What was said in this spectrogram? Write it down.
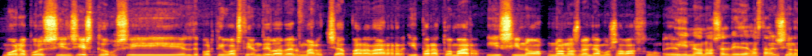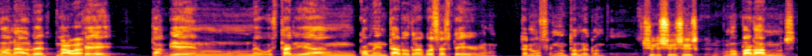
Bueno, pues insisto, si el Deportivo asciende va a haber marcha para dar y para tomar. Y si no, no nos vengamos abajo. Eh, Y no nos olvidemos también, perdona Albert, Nada. que también me gustaría comentar otra cosa, es que tenemos un montón de contenido. sí, sí, sí. es que no. no paramos.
